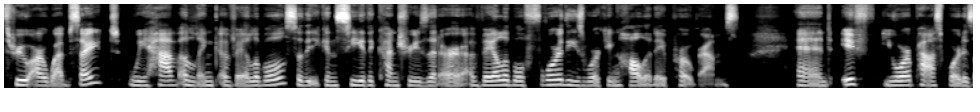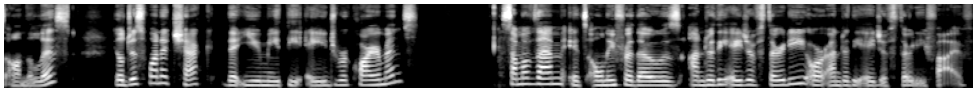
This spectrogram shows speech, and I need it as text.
through our website. We have a link available so that you can see the countries that are available for these working holiday programs. And if your passport is on the list, you'll just want to check that you meet the age requirements. Some of them, it's only for those under the age of 30 or under the age of 35.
